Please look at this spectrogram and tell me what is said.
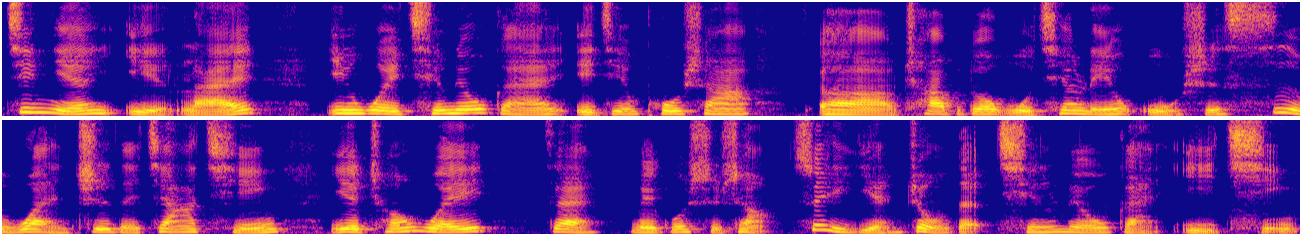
今年以来，因为禽流感已经扑杀呃差不多五千零五十四万只的家禽，也成为。在美国史上最严重的禽流感疫情，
